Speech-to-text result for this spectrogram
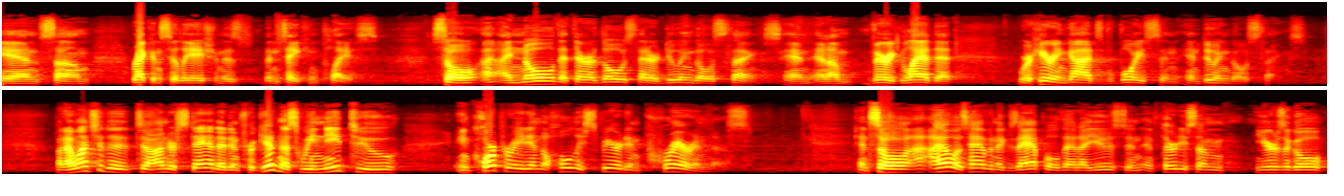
and some reconciliation has been taking place. So I, I know that there are those that are doing those things, and, and I'm very glad that we're hearing God's voice and, in doing those things. But I want you to, to understand that in forgiveness, we need to incorporate in the Holy Spirit in prayer in this. And so I always have an example that I used in 30 some years ago.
